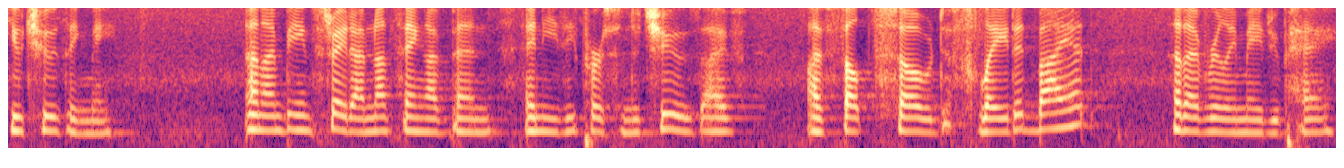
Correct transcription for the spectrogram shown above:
you choosing me. And I'm being straight. I'm not saying I've been an easy person to choose. I've, I've felt so deflated by it that I've really made you pay.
